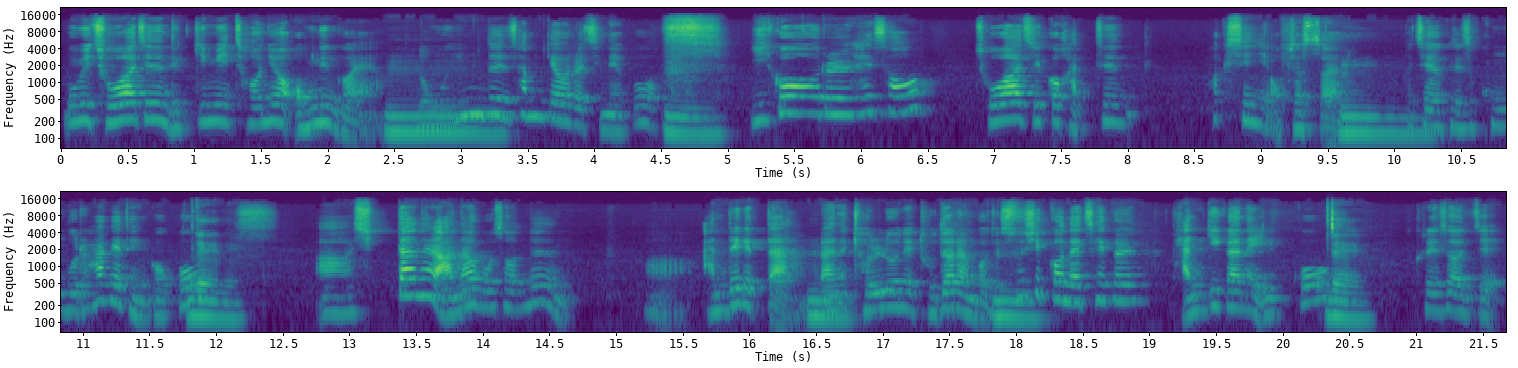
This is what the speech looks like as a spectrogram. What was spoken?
몸이 좋아지는 느낌이 전혀 없는 거예요. 음. 너무 힘든 3개월을 지내고 음. 이거를 해서 좋아질 것 같은 확신이 없었어요. 음. 제가 그래서 공부를 하게 된 거고 네네. 아 식단을 안 하고서는 아, 안 되겠다라는 음. 결론에 도달한 거죠. 음. 수십 권의 책을 단기간에 읽고 네. 그래서 이제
